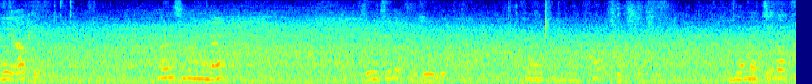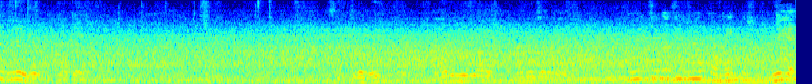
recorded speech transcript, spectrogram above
で、あと。あれ、ない。十一月十四日。うそう。一月十日で。さっきも言った。れじゃない11月14日も1個しかね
